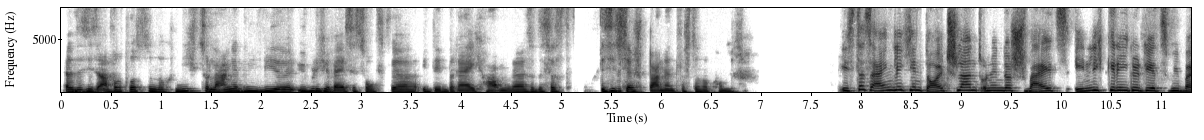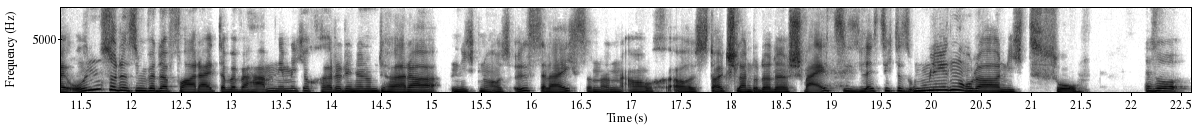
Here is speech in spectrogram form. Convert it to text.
Also das ist einfach trotzdem noch nicht so lange, wie wir üblicherweise Software in dem Bereich haben. Ja. Also das heißt, das ist sehr spannend, was da noch kommt. Ist das eigentlich in Deutschland und in der Schweiz ähnlich geregelt jetzt wie bei uns oder sind wir der Vorreiter? Weil wir haben nämlich auch Hörerinnen und Hörer nicht nur aus Österreich, sondern auch aus Deutschland oder der Schweiz. Lässt sich das umlegen oder nicht so? Also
